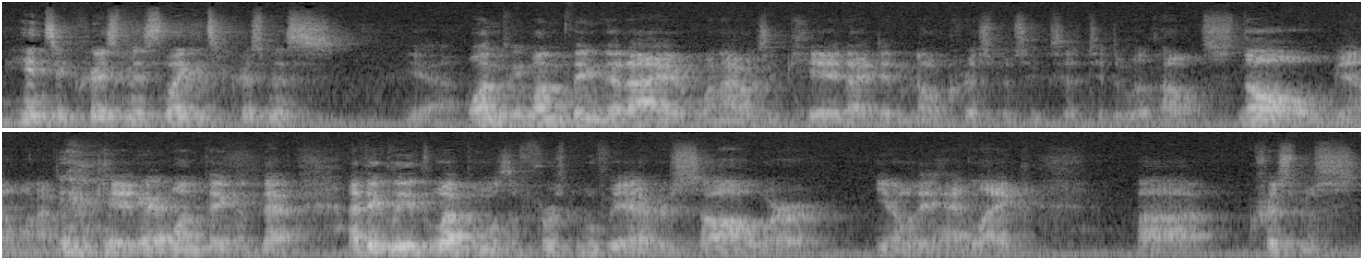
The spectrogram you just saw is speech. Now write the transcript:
hints of Christmas. Like it's Christmas. Yeah, one, movie. one thing that I, when I was a kid, I didn't know Christmas existed without snow, you know, when I was a kid. Yeah. One thing that, I think Lethal Weapon was the first movie I ever saw where, you know, they had like, uh, Christmas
